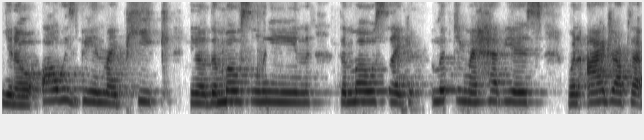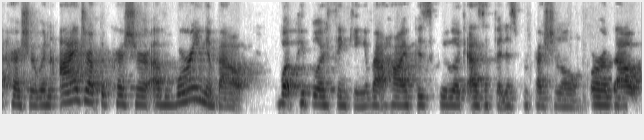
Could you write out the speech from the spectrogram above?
you know, always be in my peak, you know, the most lean, the most like lifting my heaviest. When I drop that pressure, when I drop the pressure of worrying about what people are thinking about how I physically look as a fitness professional or about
